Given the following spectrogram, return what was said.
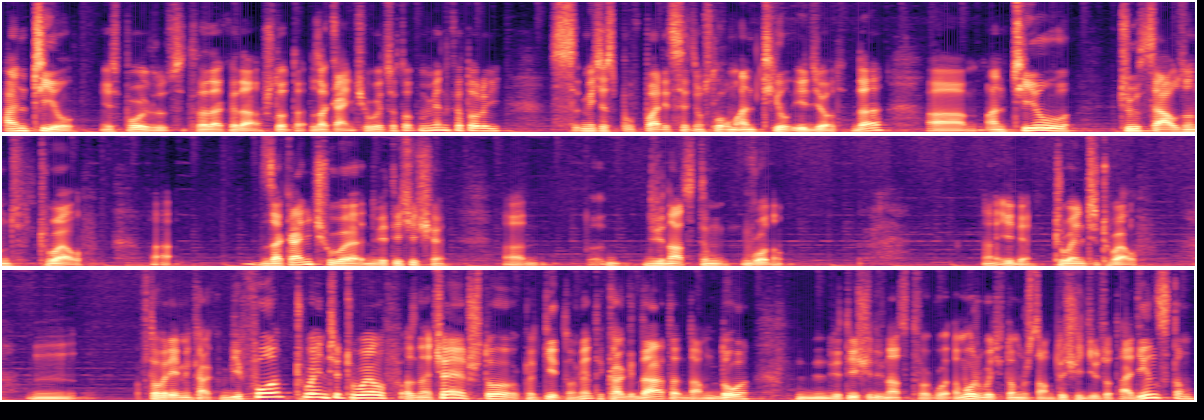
Until используется тогда, когда что-то заканчивается в тот момент, который вместе с, в паре с этим словом until идет. Да? Uh, until 2012. Заканчивая 2012 годом. Uh, или 2012 в то время как before 2012 означает, что какие-то моменты когда-то там до 2012 года. Может быть, в том же самом 1911,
